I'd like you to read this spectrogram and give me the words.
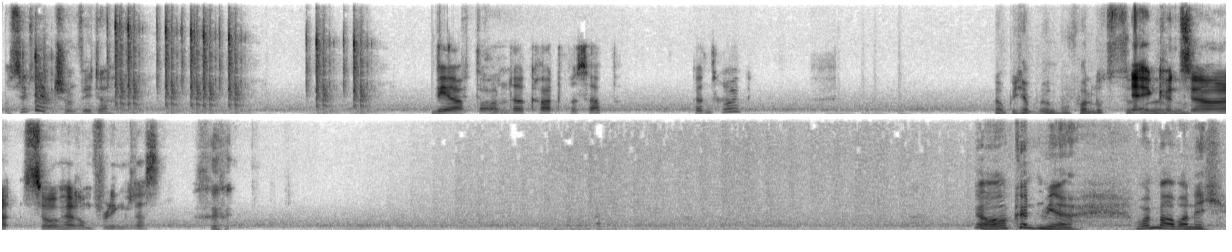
Was ist jetzt schon wieder? Wir bauen da gerade was ab. Ganz ruhig. Ich glaube, ich habe irgendwo Verluste. Ja, ihr könnt so. ja so herumfliegen lassen. Ja, könnten wir. Wollen wir aber nicht.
